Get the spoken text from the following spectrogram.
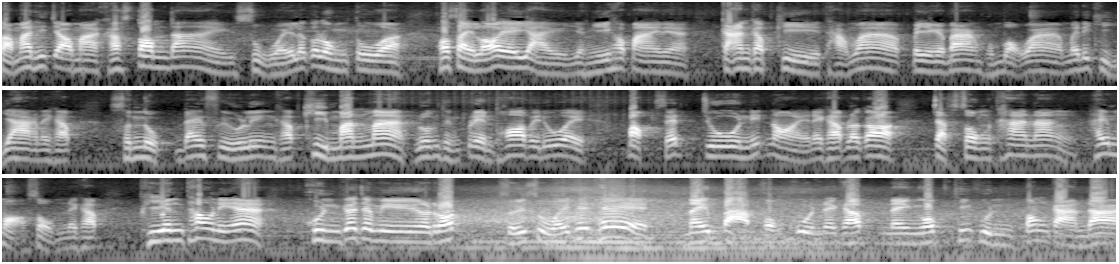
สามารถที่จะเอามาคัสตอมได้สวยแล้วก็ลงตัวพอใส่ล้อใหญ่ๆ อย่างนี้เข้าไปเนี่ยการขับขี่ถามว่าเป็นยังไงบ้าง ผมบอกว่าไม่ได้ขี่ยากนะครับ สนุกได้ฟิลลิ่งครับ ขี่มันมากรวมถึงเปลี่ยนท่อไปด้วย ปรับเซตจูนนิดหน่อยนะครับ แล้วก็จัดทรงท่านั่งให้เหมาะสมนะครับ เพียงเท่านี้คุณก็จะมีรถ สวยๆ เท่ๆ ในบาปของคุณนะครับ ในงบที่คุณต้องการได้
